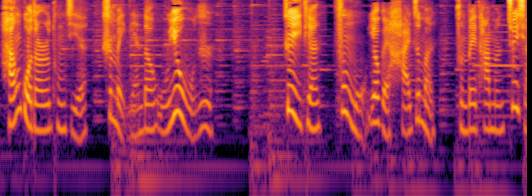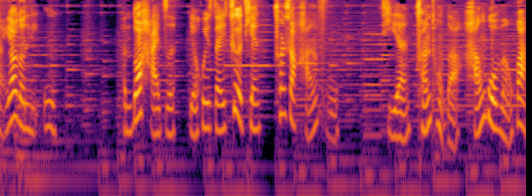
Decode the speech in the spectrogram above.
韩国的儿童节是每年的五月五日，这一天父母要给孩子们。准备他们最想要的礼物，很多孩子也会在这天穿上韩服，体验传统的韩国文化。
